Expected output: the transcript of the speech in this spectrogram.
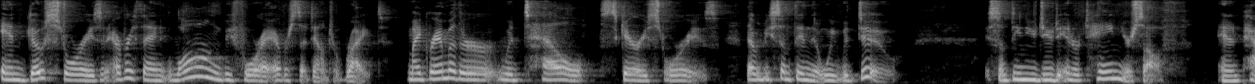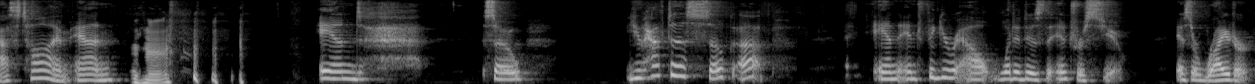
and ghost stories and everything long before I ever sat down to write. My grandmother would tell scary stories. That would be something that we would do, something you do to entertain yourself and pass time. And mm-hmm. and so you have to soak up and and figure out what it is that interests you as a writer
